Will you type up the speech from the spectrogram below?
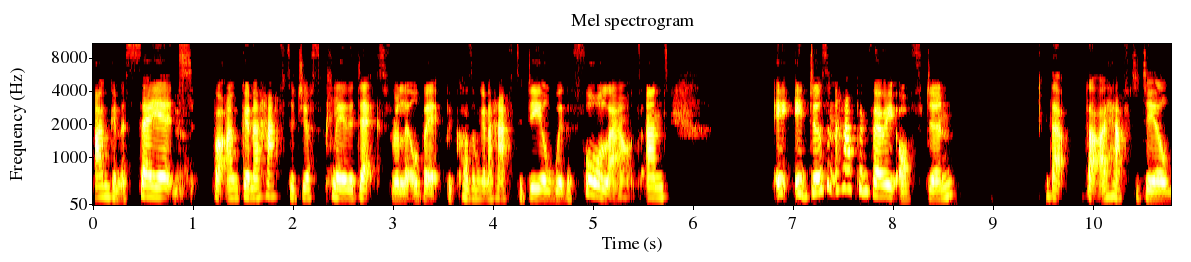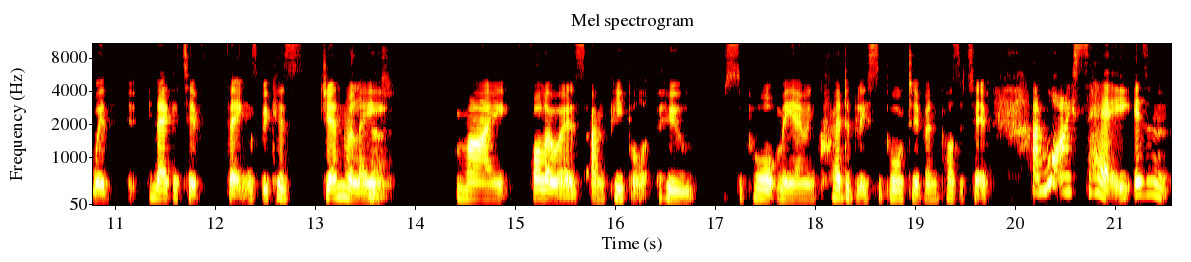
I'm going to say it Yeah. but I'm going to have to just clear the decks for a little bit because I'm going to have to deal with the fallout and it, it doesn't happen very often that that I have to deal with negative things because generally Yes. my followers and people who support me are incredibly supportive and positive. And what I say isn't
